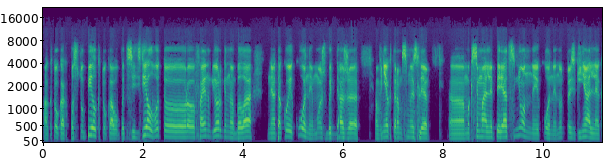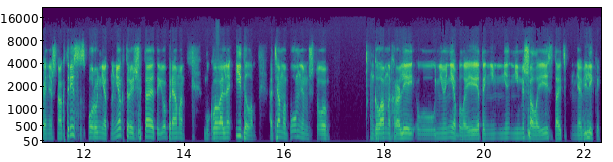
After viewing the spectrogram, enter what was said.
а кто как поступил, кто кого подсидел. Вот э, Фаина Георгиевна была такой иконой, может быть, даже в некотором смысле э, максимально переоцененной иконой. Ну, то есть гениальная, конечно, актриса, спору нет, но некоторые считают ее прямо буквально идолом. Хотя мы помним, что главных ролей у нее не было, и это не, не, не мешало ей стать великой.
